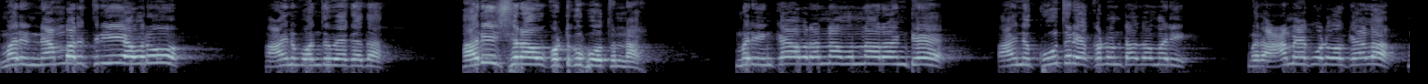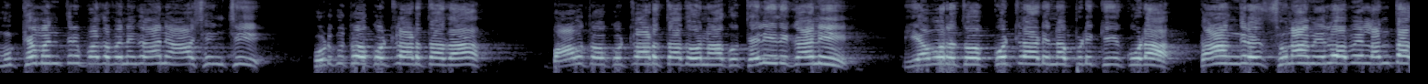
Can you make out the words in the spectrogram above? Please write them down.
మరి నెంబర్ త్రీ ఎవరు? ఆయన బంధువే కదా. హరీష్ రావు కొట్టుకుపోతున్నారు. మరి ఇంకా ఎవరన్నా ఉన్నారా అంటే? ఆయన కూతురు ఎక్కడుంటుందో మరి. మరి ఆమె కూడా ఒకవేళ ముఖ్యమంత్రి పదవిని కానీ ఆశించి కొడుకుతో కొట్లాడుతుందా? బావతో కొట్లాడుతుందో నాకు తెలియదు కానీ ఎవరితో కొట్లాడినప్పటికీ కూడా కాంగ్రెస్ సునామీలో వీళ్ళంతా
